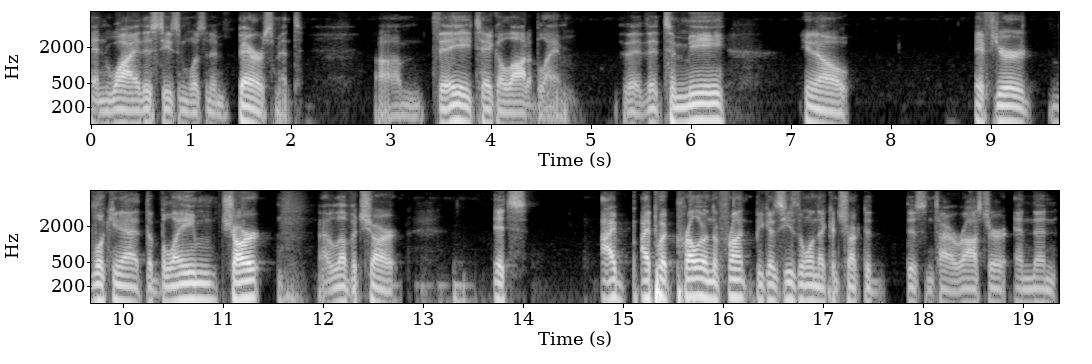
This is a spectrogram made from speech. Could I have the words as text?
and why this season was an embarrassment. Um, they take a lot of blame. That, to me, you know, if you're looking at the blame chart, I love a chart. It's I I put Preller in the front because he's the one that constructed this entire roster, and then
